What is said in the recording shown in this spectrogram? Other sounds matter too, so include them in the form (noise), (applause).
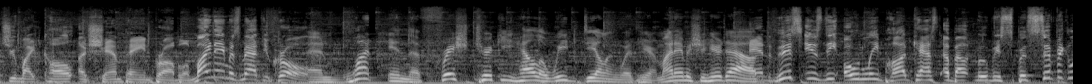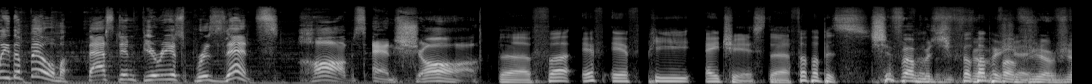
what you might call a champagne problem. My name is Matthew Krol. And what in the fresh turkey hell are we dealing with here? My name is Shahir Daud. And this is the only podcast about movies, specifically the film Fast and Furious Presents Hobbs and Shaw. The FFPHS, the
